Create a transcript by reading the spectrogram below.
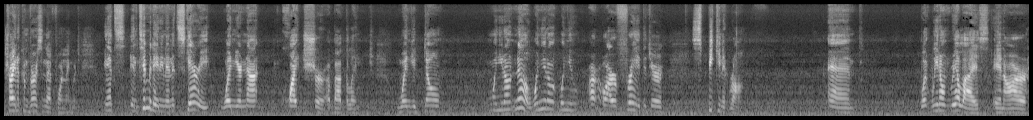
trying to converse in that foreign language. It's intimidating and it's scary when you're not quite sure about the language, when you don't when you don't know, when you don't when you are, are afraid that you're speaking it wrong. And what we don't realize in our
